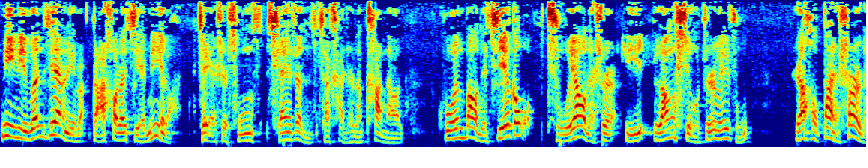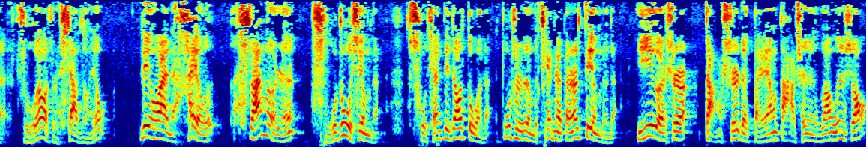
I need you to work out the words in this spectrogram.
秘密文件里边，当然后来解密了，这也是从前一阵子才开始能看到的。《国文报》的结构主要的是以郎修之为主，然后办事的主要是夏曾佑，另外呢还有三个人辅助性的，出钱比较多的，不是这么天天在那盯着的。一个是当时的北洋大臣王文韶，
